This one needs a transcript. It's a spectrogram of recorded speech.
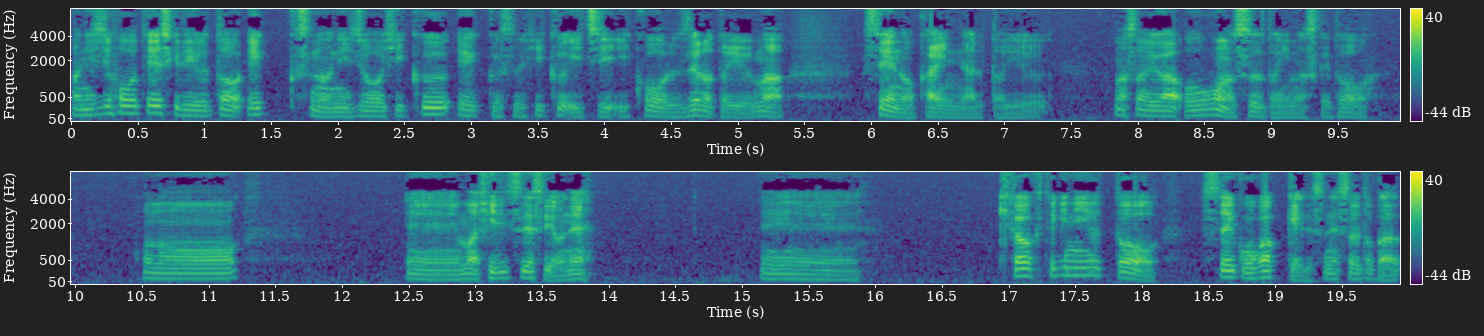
まあ、二次方程式で言うと、x の2乗引く x 引く1イコール0という、まあ、正の解になるという、まあ、それが黄金の数と言いますけど、この、えー、まあ、比率ですよね。えー、幾何学的に言うと、正五角形ですね。それとか、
